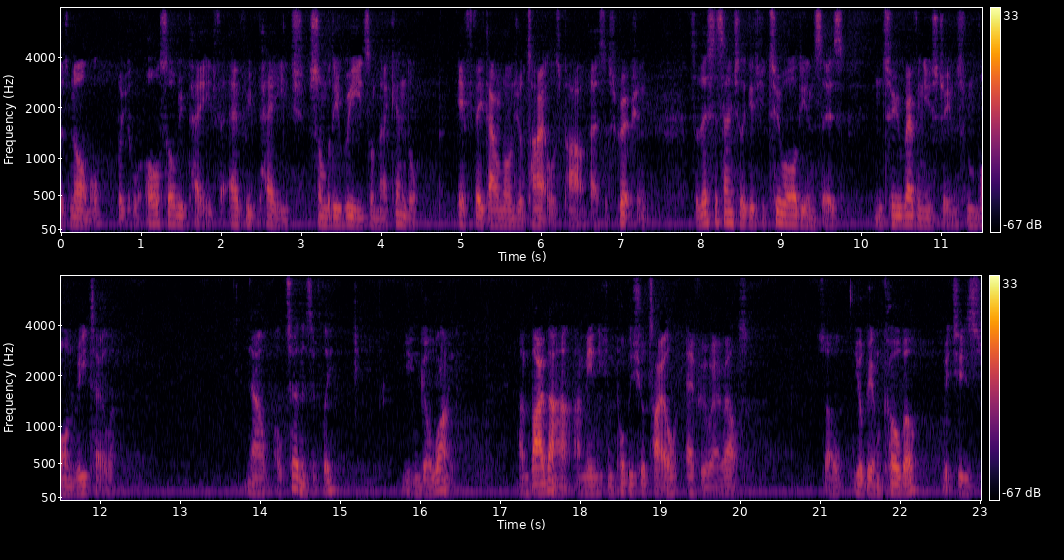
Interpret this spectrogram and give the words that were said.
as normal, but you'll also be paid for every page somebody reads on their Kindle if they download your title as part of their subscription. So this essentially gives you two audiences and two revenue streams from one retailer. Now, alternatively, you can go wide. And by that, I mean you can publish your title everywhere else. So you'll be on Kobo, which is,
